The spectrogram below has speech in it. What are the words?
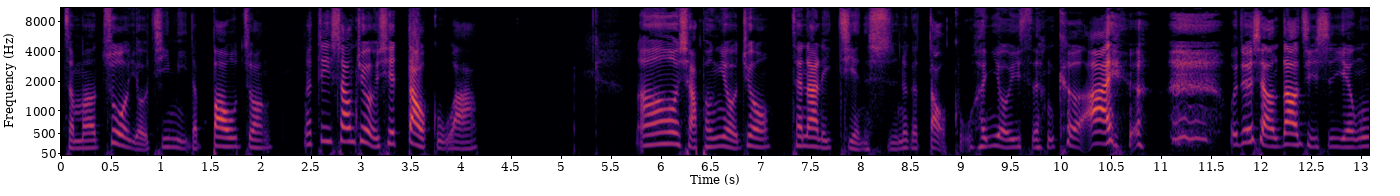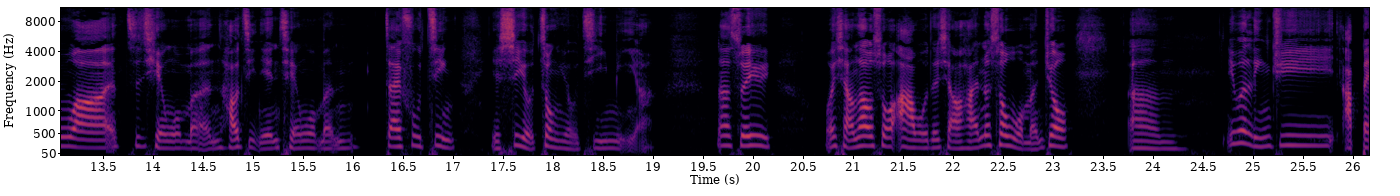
怎么做有机米的包装。那地上就有一些稻谷啊，然后小朋友就在那里捡拾那个稻谷，很有意思，很可爱。我就想到，其实盐屋啊，之前我们好几年前我们在附近也是有种有机米啊。那所以我想到说啊，我的小孩那时候我们就嗯，因为邻居阿伯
